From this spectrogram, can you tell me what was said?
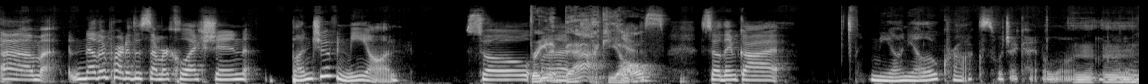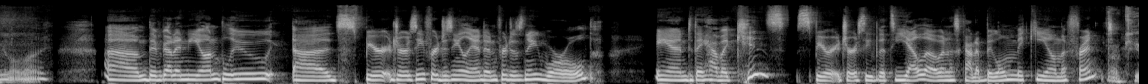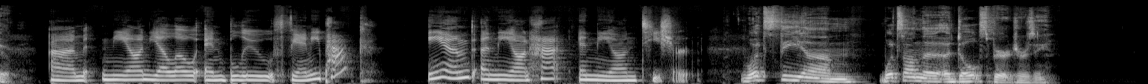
um, another part of the summer collection, bunch of neon. So Bringing uh, it back, y'all. Yes. So they've got neon yellow Crocs, which I kind of want. I'm not even gonna lie. Um, they've got a neon blue uh, Spirit jersey for Disneyland and for Disney World. And they have a kids Spirit jersey that's yellow and it's got a big old Mickey on the front Oh, cute. um, neon yellow and blue fanny pack, and a neon hat and neon t-shirt. What's the um? What's on the adult spirit jersey?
